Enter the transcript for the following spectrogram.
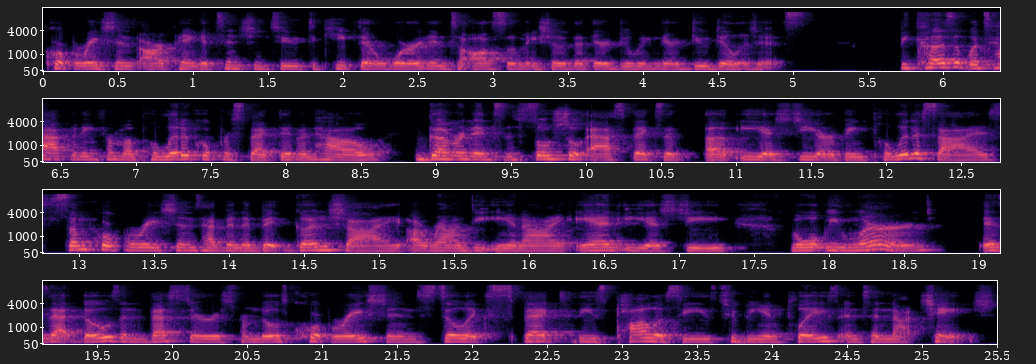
corporations are paying attention to to keep their word and to also make sure that they're doing their due diligence because of what's happening from a political perspective and how governance and social aspects of, of ESG are being politicized, some corporations have been a bit gun shy around DEI and ESG. But what we learned is that those investors from those corporations still expect these policies to be in place and to not change.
